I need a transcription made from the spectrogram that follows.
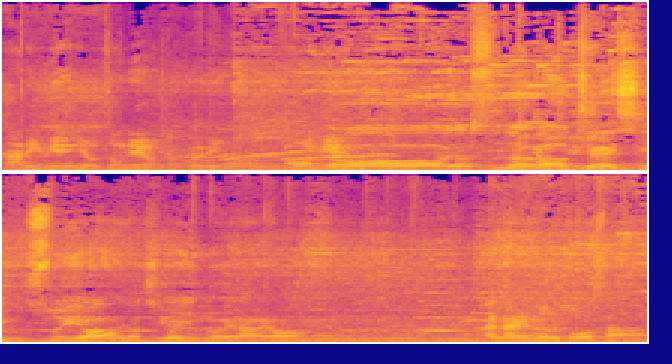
它里面有中间有巧克力，然后外面哦，要死了！哦，觉醒，睡哦，有机会赢回来哦。啊，那一盒多少啊？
